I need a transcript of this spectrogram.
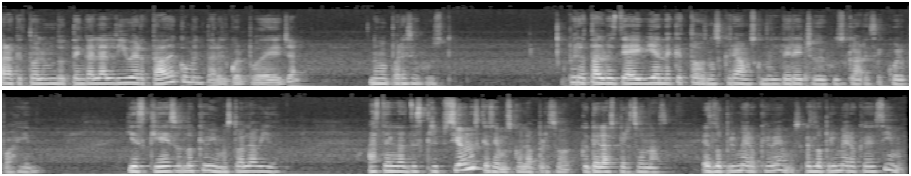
para que todo el mundo tenga la libertad de comentar el cuerpo de ella. No me parece justo. Pero tal vez de ahí viene que todos nos creamos con el derecho de juzgar ese cuerpo ajeno. Y es que eso es lo que vimos toda la vida. hasta en las descripciones que hacemos con la de las personas, es lo primero que vemos, es lo primero que decimos.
